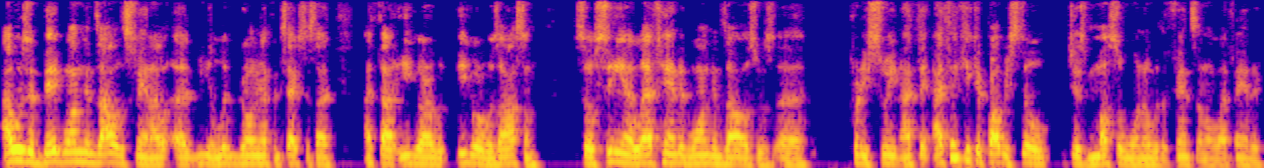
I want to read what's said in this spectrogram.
I was a big Juan Gonzalez fan. I uh, you know, lived growing up in Texas. I, I thought Igor, Igor was awesome. So seeing a left-handed Juan Gonzalez was uh, pretty sweet. And I think, I think he could probably still just muscle one over the fence on a left-hander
